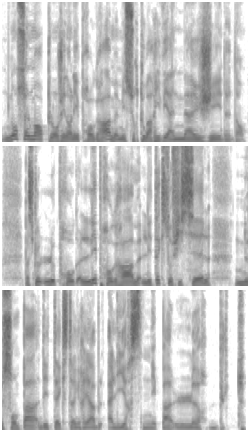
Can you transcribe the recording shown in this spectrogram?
non seulement plonger dans les programmes, mais surtout arriver à nager dedans. Parce que le les programmes, les textes officiels ne sont pas des textes agréables à lire, ce n'est pas leur but.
